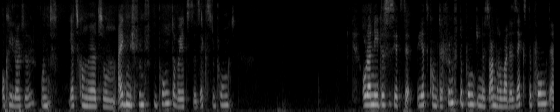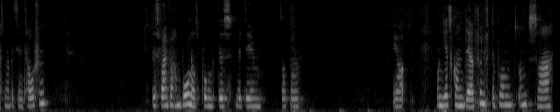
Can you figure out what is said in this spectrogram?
Okay, Leute, und Jetzt kommen wir zum eigentlich fünften Punkt, aber jetzt der sechste Punkt. Oder nee, das ist jetzt der, jetzt kommt der fünfte Punkt und das andere war der sechste Punkt. Erstmal ein bisschen tauschen. Das war einfach ein Bonuspunkt, das mit dem Socken. Ja. Und jetzt kommt der fünfte Punkt und zwar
